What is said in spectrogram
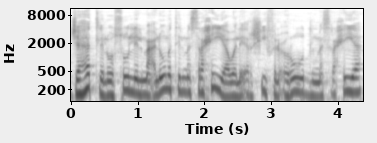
جهدت للوصول للمعلومة المسرحية ولإرشيف العروض المسرحية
